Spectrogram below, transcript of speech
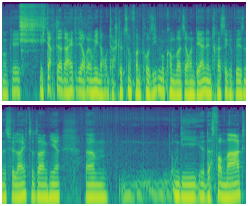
Okay. Ich dachte, da hättet ihr auch irgendwie noch Unterstützung von Pro7 bekommen, weil es ja auch in deren Interesse gewesen ist, vielleicht zu sagen, hier, ähm, um die, das Format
